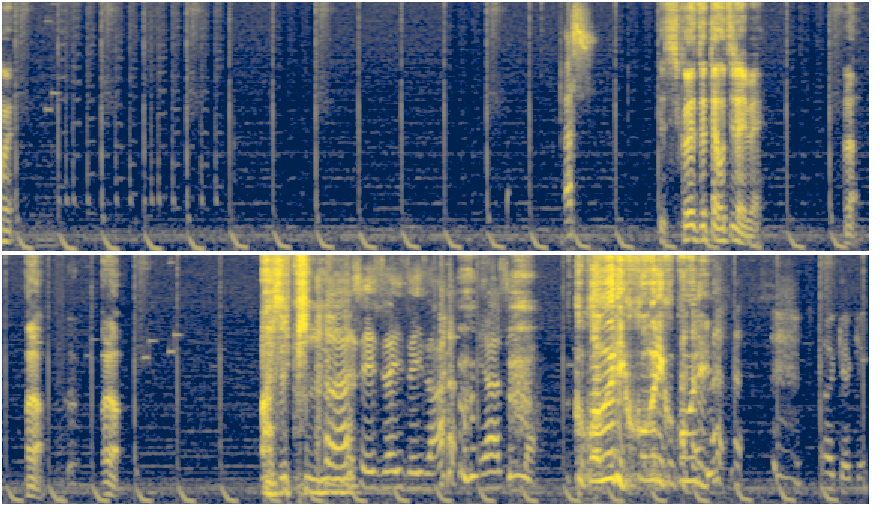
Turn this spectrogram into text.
ほい。よし。よしこれ絶対落ちないべ。あらあらあら。足ピーよし いいぞいいぞいいぞよしいいぞここは無理ここ無理ここ無理。オッケーオッケー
